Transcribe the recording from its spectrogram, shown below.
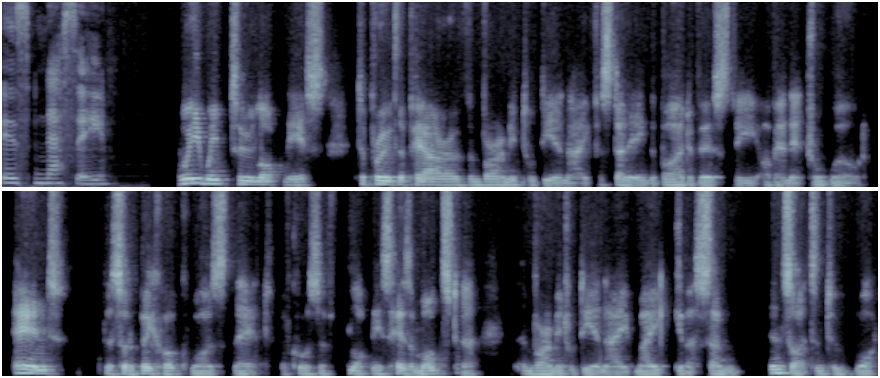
is Nessie. We went to Loch Ness to prove the power of environmental DNA for studying the biodiversity of our natural world. And the sort of big hook was that, of course, if Loch Ness has a monster, environmental DNA may give us some insights into what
